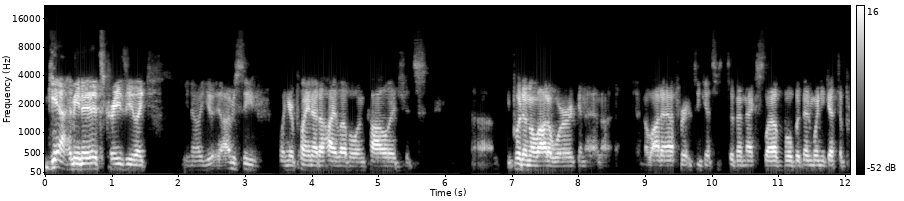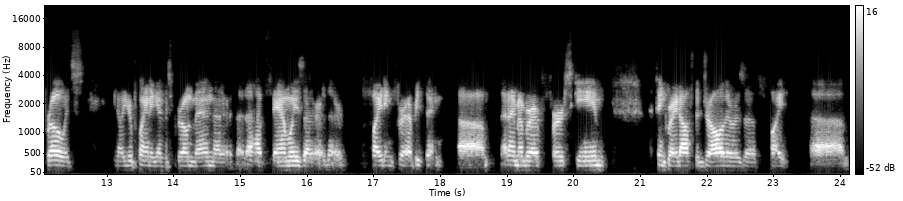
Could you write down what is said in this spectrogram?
Yeah, I mean it's crazy. Like you know, you obviously when you're playing at a high level in college, it's uh, you put in a lot of work and, and, a, and a lot of effort to get to the next level. But then when you get to pro, it's you know you're playing against grown men that are that have families that are that are fighting for everything. Um, and I remember our first game. I think right off the draw there was a fight. Um,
